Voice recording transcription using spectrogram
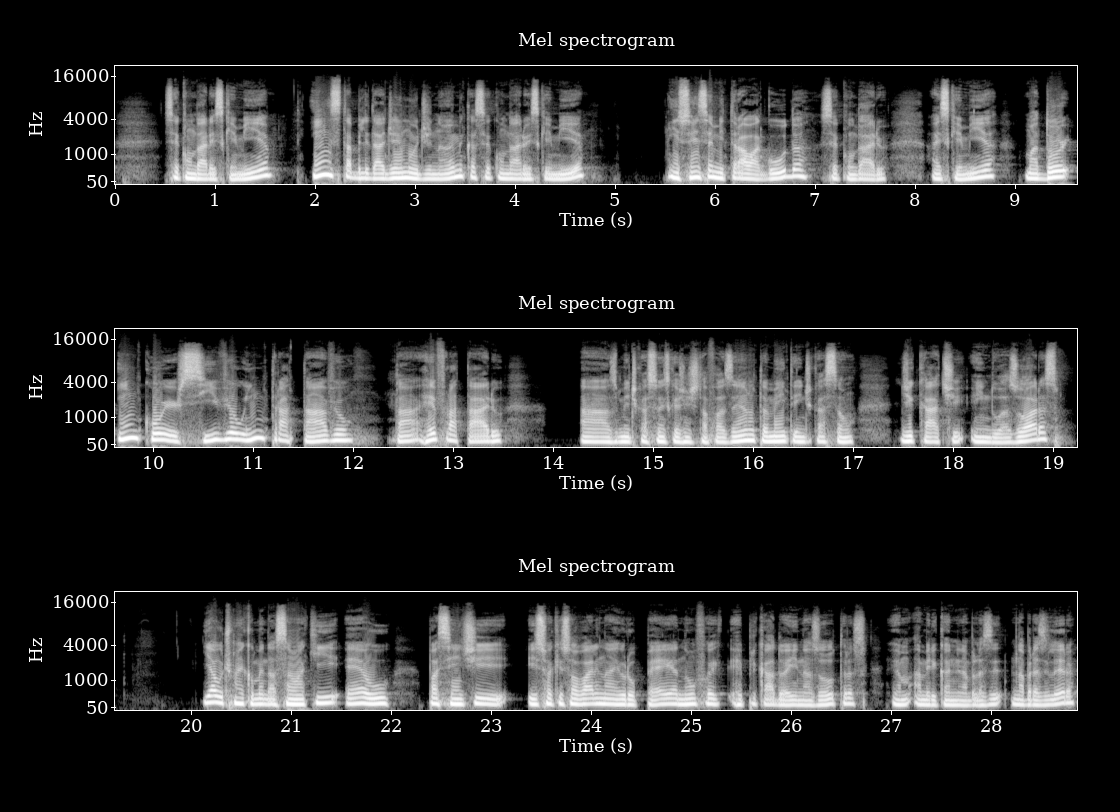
secundária à isquemia, instabilidade hemodinâmica secundária à isquemia, insuficiência mitral aguda secundário à isquemia, uma dor incoercível, intratável, tá? refratário às medicações que a gente está fazendo, também tem indicação de CAT em duas horas. E a última recomendação aqui é o paciente. Isso aqui só vale na europeia, não foi replicado aí nas outras, americana e na, na brasileira,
